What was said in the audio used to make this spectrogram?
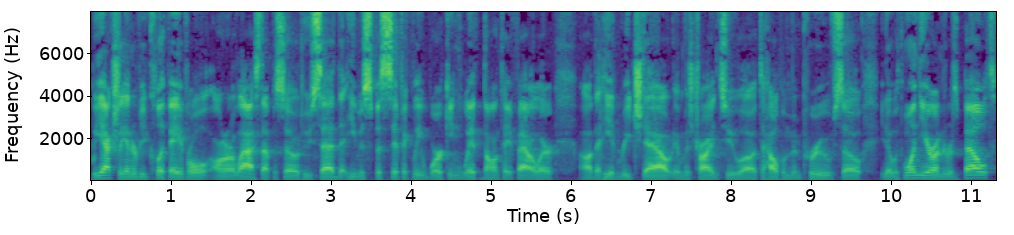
we actually interviewed Cliff Avril on our last episode, who said that he was specifically working with Dante Fowler, uh, that he had reached out and was trying to uh, to help him improve. So you know with one year under his belt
